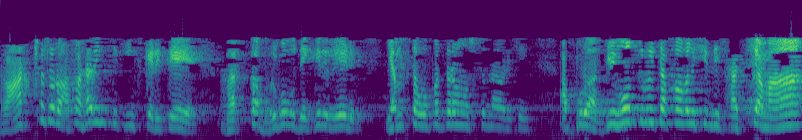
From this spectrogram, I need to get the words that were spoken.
రాక్షసుడు అపహరించి తీసుకెడితే భర్త భృగువు దగ్గర లేడు. ఎంత ఉపద్రవం వస్తుంది ఆవిడికి? అప్పుడు అగ్నిహోత్రుడు చెప్పవలసింది సత్యమా?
